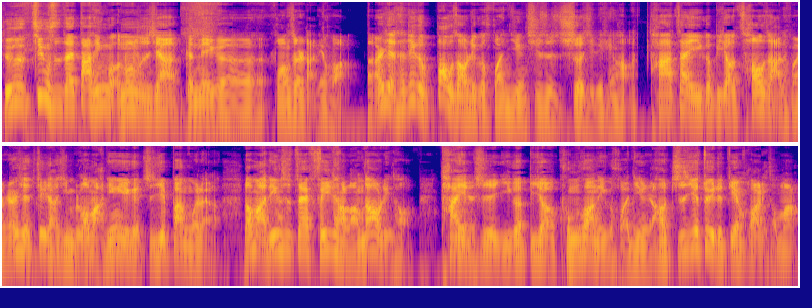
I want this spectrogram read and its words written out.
就是竟是在大庭广众之下跟那个黄 Sir 打电话。而且他这个暴躁这个环境其实设计的挺好，他在一个比较嘈杂的环境，而且这场戏老马丁也给直接搬过来了。老马丁是在飞机场廊道里头，他也是一个比较空旷的一个环境，然后直接对着电话里头骂。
